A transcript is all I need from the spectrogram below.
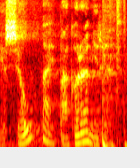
apie siaubą į pakorą mirę.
